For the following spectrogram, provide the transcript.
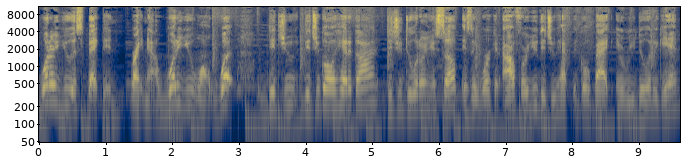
what are you expecting right now? What do you want? What did you did you go ahead of God? Did you do it on yourself? Is it working out for you? Did you have to go back and redo it again?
